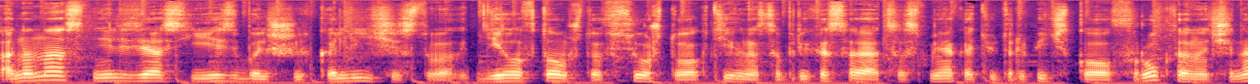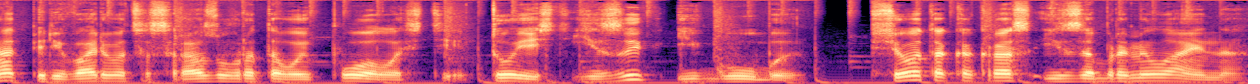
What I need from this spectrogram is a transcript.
Ананас нельзя съесть в больших количествах. Дело в том, что все, что активно соприкасается с мякотью тропического фрукта, начинает перевариваться сразу в ротовой полости, то есть язык и губы. Все это как раз из-за бромелайна,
